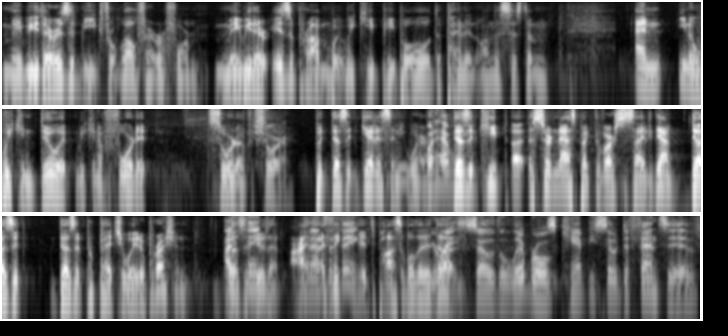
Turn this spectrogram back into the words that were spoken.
maybe there is a need for welfare reform. Maybe there is a problem where we keep people dependent on the system, and you know we can do it. We can afford it, sort of. Sure. But does it get us anywhere? But have does we- it keep a, a certain aspect of our society down? Does it does it perpetuate oppression? I Does it do that? I, I think thing. it's possible that it You're does. right. So the liberals can't be so defensive.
